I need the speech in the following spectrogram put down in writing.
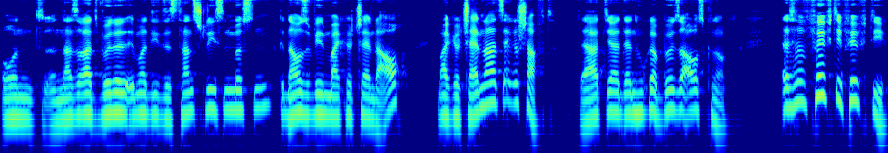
Und Nazareth würde immer die Distanz schließen müssen, genauso wie Michael Chandler auch. Michael Chandler hat es ja geschafft. Der hat ja den Hooker böse ausgenockt. Es ist 50-50.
